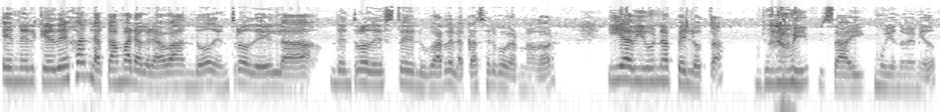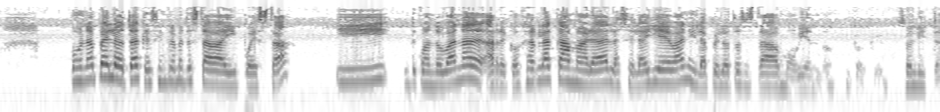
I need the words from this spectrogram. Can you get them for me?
en el que dejan la cámara grabando dentro de la dentro de este lugar de la casa del gobernador y había una pelota. Yo lo vi, pues ahí muriéndome de miedo. Una pelota que simplemente estaba ahí puesta y cuando van a, recoger la cámara, la se la llevan y la pelota se estaba moviendo, solita.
